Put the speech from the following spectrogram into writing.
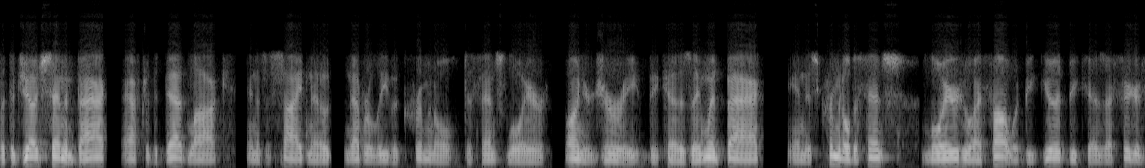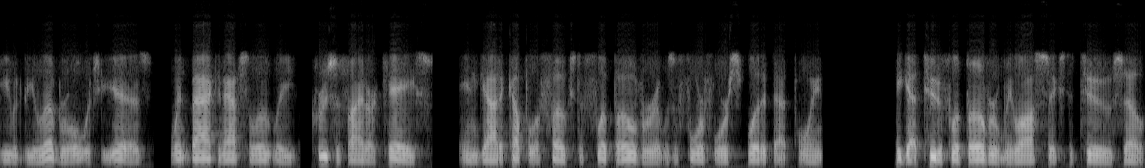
But the judge sent him back after the deadlock. And as a side note, never leave a criminal defense lawyer on your jury because they went back and this criminal defense lawyer, who I thought would be good because I figured he would be liberal, which he is, went back and absolutely crucified our case and got a couple of folks to flip over. It was a 4 4 split at that point he got two to flip over and we lost six to two. So,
